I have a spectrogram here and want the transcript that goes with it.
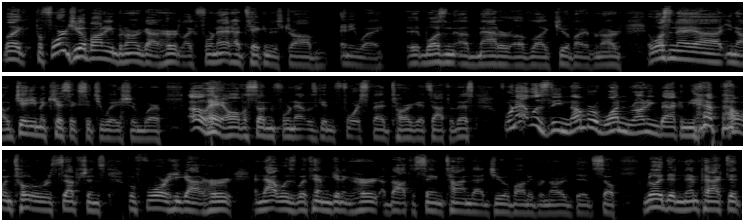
like before Giovani Bernard got hurt, like Fournette had taken his job anyway It wasn't a matter of like Giovani Bernard. It wasn't a uh, you know J.D. McKissic situation where oh hey all of a sudden Fournette was getting force fed targets after this. Fournette was the number one running back in the NFL in total receptions before he got hurt, and that was with him getting hurt about the same time that Giovani Bernard did. So really didn't impact it.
